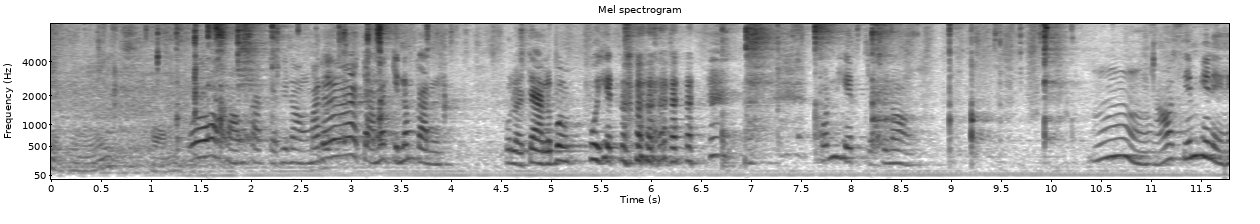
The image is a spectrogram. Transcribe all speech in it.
อื้อหือหอมโอ้หอมคักจ้ะพี่น้องมาเด้อจ้ะมากินน้ำกันผู้ละจ้ะแล้วเบิ่งผู้เฮ็ดคนเฮ็ดจ้ะพี่น้อง อืมเอาซิมพี่นี่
